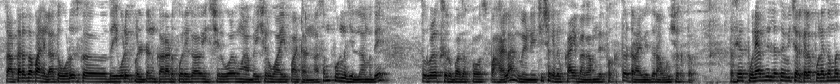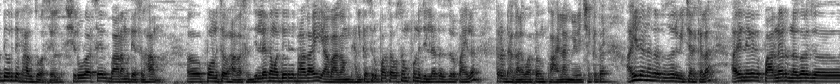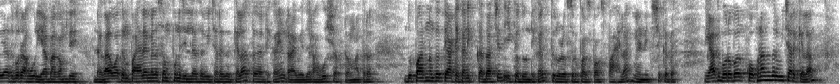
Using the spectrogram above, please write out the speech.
साताराचा पाहिला तर वडोज क दहिवडे फलटण कराड कोरेगाव शिरवळ महाबळेश्वर वाई पाटण असं संपूर्ण जिल्ह्यामध्ये तुरळक स्वरूपाचा पाऊस पाहायला मिळण्याची शक्यता काही भागामध्ये फक्त ड्रायवेदर राहू शकतं. तसेच पुण्याच्या जिल्ह्याचा विचार केला पुण्याचा मध्यवर्ती भाग जो असेल शिरूळ असेल बारामती असेल हा पोणचा भाग असेल? जिल्ह्याचा मध्यवर्ती भाग आहे. या भागामध्ये हलक्या स्वरूपाचा व संपूर्ण जिल्ह्याचं जर पाहिलं तर ढगाळ वातावरण पाहायला मिळण्याची शक्यता आहे. अहिल्यानगराचा जर विचार केला अहिल्यानगर पारनेर नगर ज- याचबरोबर राहूर या भागामध्ये ढगाळ वातावरण पाहायला मिळेल संपूर्ण जिल्ह्याचा विचार जर केला तर त्या ठिकाणी ड्रायवेदर राहू शकतं. मात्र दुपारनंतर त्या ठिकाणी कदाचित एक ते दोन ठिकाणी तुरळक स्वरूपाचा पाऊस पाहायला मिळण्याची शक्यता आहे. याचबरोबर कोकणाचा जर विचार केला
